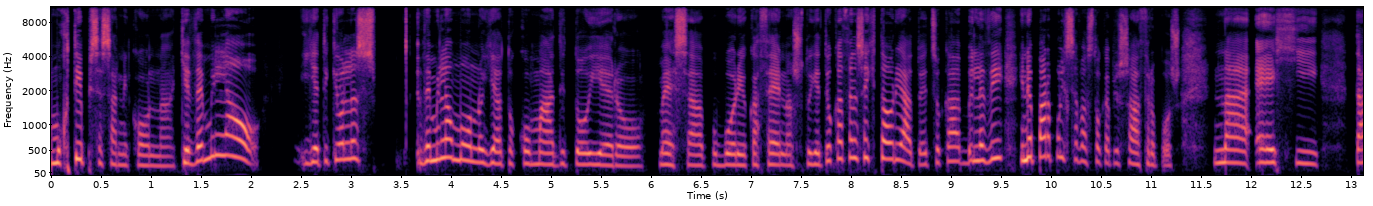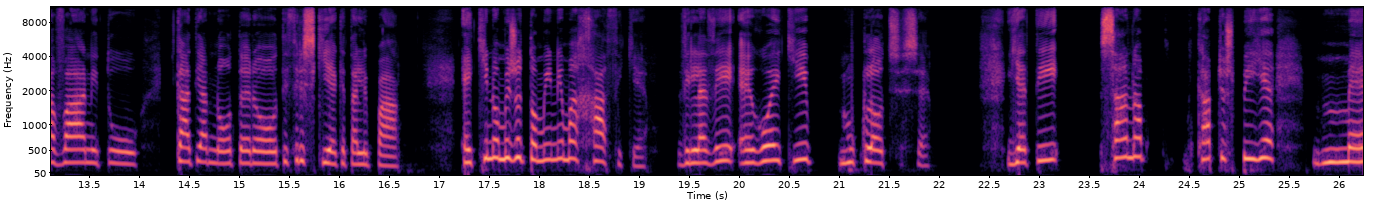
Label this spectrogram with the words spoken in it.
μου χτύπησε σαν εικόνα. Και δεν μιλάω, γιατί κιόλας δεν μιλάω μόνο για το κομμάτι το ιερό μέσα που μπορεί ο καθένας του, γιατί ο καθένας έχει τα ωριά του. Έτσι. Δηλαδή, είναι πάρα πολύ σεβαστό κάποιος άνθρωπος να έχει τα βάνη του κάτι ανώτερο, τη θρησκεία κτλ. Εκεί νομίζω ότι το μήνυμα χάθηκε. Δηλαδή, εγώ εκεί μου κλώτσισε. Γιατί σαν να κάποιος πήγε με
